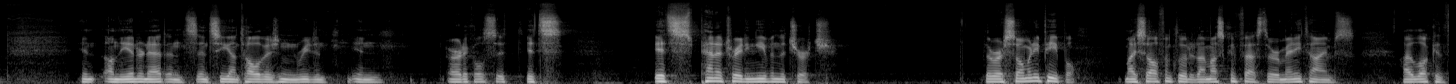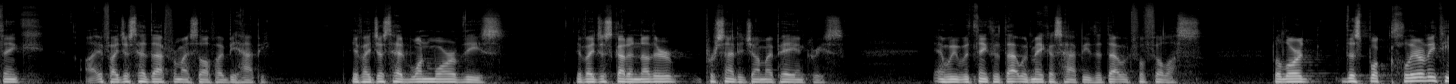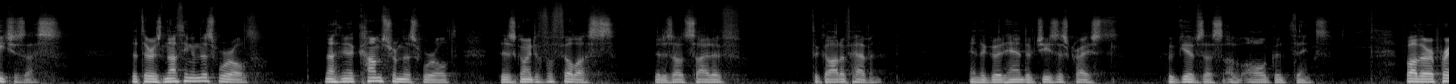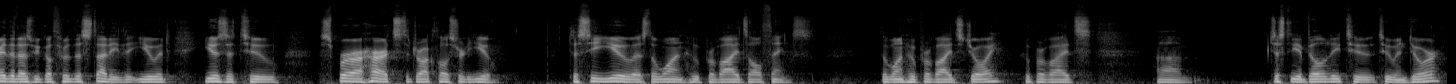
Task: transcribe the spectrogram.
in, on the internet and, and see on television and read in, in articles. It, it's, it's penetrating even the church. There are so many people, myself included, I must confess, there are many times I look and think, uh, if I just had that for myself, I'd be happy. If I just had one more of these, if I just got another percentage on my pay increase. And we would think that that would make us happy, that that would fulfill us. But Lord, this book clearly teaches us that there is nothing in this world, nothing that comes from this world, that is going to fulfill us, that is outside of the God of heaven and the good hand of Jesus Christ, who gives us of all good things. Father, I pray that as we go through this study, that you would use it to spur our hearts to draw closer to you, to see you as the one who provides all things, the one who provides joy, who provides um, just the ability to, to endure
